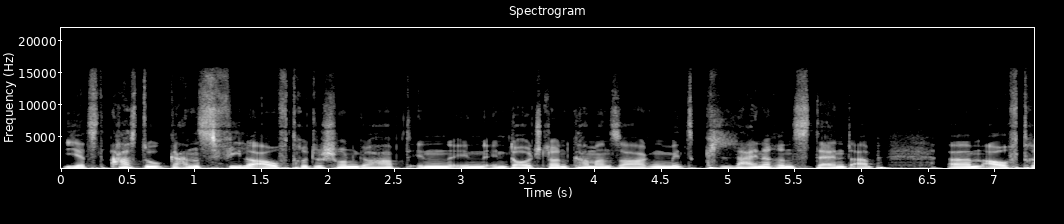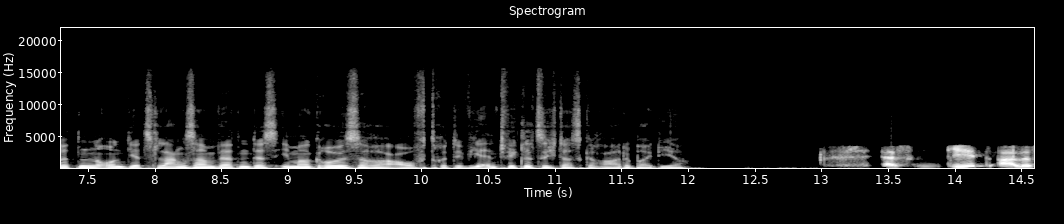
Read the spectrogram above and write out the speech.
Jetzt hast du ganz viele Auftritte schon gehabt in, in, in Deutschland, kann man sagen, mit kleineren Stand-up-Auftritten ähm, und jetzt langsam werden das immer größere Auftritte. Wie entwickelt sich das gerade bei dir? Es geht alles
